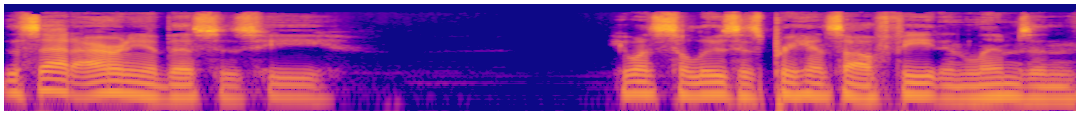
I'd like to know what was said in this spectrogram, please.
The sad irony of this is he he wants to lose his prehensile feet and limbs and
